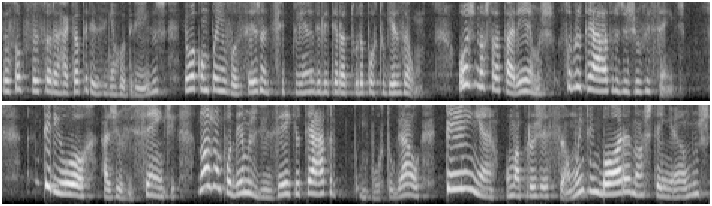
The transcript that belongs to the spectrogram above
eu sou a professora Raquel Terezinha Rodrigues, eu acompanho vocês na disciplina de Literatura Portuguesa 1. Hoje nós trataremos sobre o teatro de Gil Vicente. Anterior a Gil Vicente, nós não podemos dizer que o teatro em Portugal tenha uma projeção, muito embora nós tenhamos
